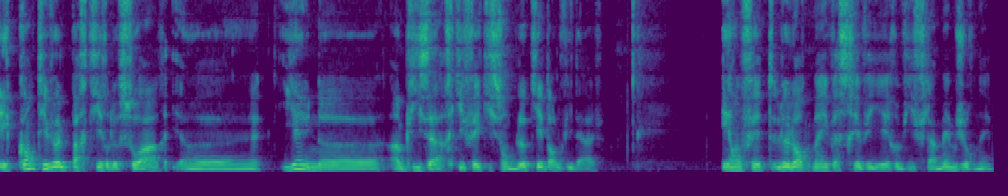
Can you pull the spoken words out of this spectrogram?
Et quand ils veulent partir le soir, euh, il y a une, euh, un blizzard qui fait qu'ils sont bloqués dans le village. Et en fait, le lendemain, il va se réveiller et revivre la même journée.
